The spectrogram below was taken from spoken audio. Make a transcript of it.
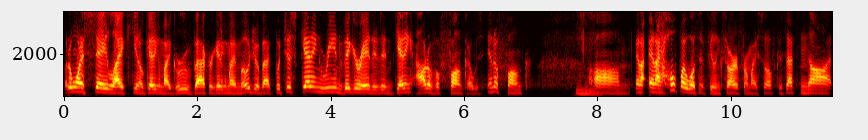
i don't want to say like you know getting my groove back or getting my mojo back but just getting reinvigorated and getting out of a funk i was in a funk Mm-hmm. Um, and, I, and I hope I wasn't feeling sorry for myself because that's not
